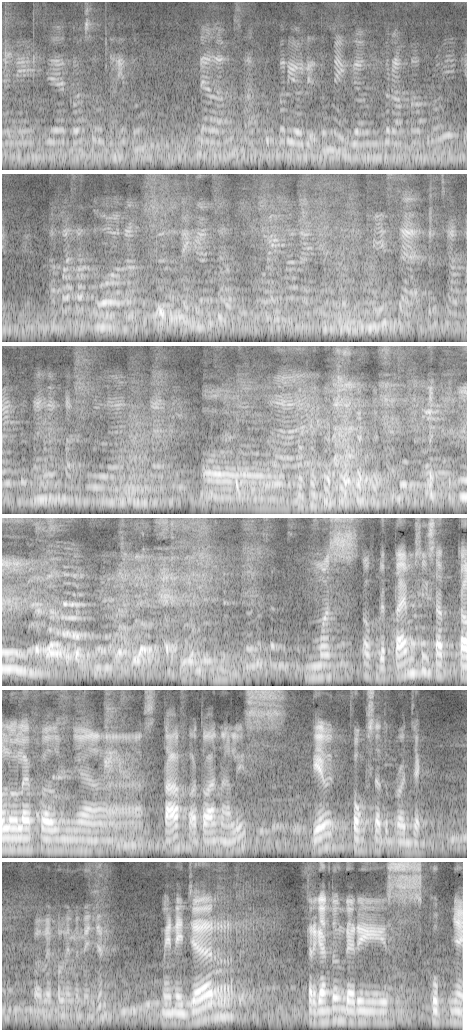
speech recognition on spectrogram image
manajer, konsultan itu dalam satu periode itu megang berapa proyek ya? Apa satu orang itu megang satu proyek makanya bisa tercapai itu tanggal 4 bulan tadi. Oh. most of the time sih saat kalau levelnya staff atau analis dia fokus satu project Kalau levelnya manager, manager tergantung dari scope-nya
